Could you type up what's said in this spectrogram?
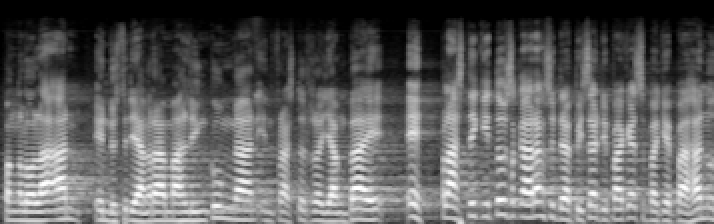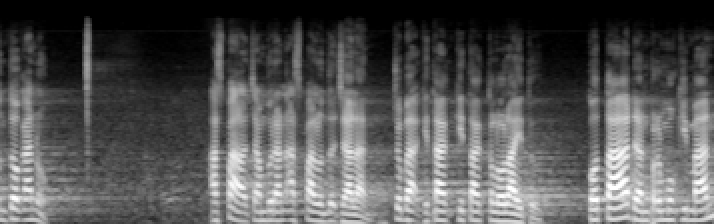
pengelolaan industri yang ramah lingkungan, infrastruktur yang baik. Eh, plastik itu sekarang sudah bisa dipakai sebagai bahan untuk anu aspal, campuran aspal untuk jalan. Coba kita kita kelola itu. Kota dan permukiman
